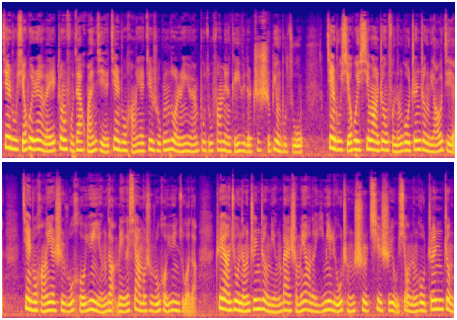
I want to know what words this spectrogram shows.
建筑协会认为，政府在缓解建筑行业技术工作人员不足方面给予的支持并不足。建筑协会希望政府能够真正了解建筑行业是如何运营的，每个项目是如何运作的，这样就能真正明白什么样的移民流程是切实有效，能够真正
